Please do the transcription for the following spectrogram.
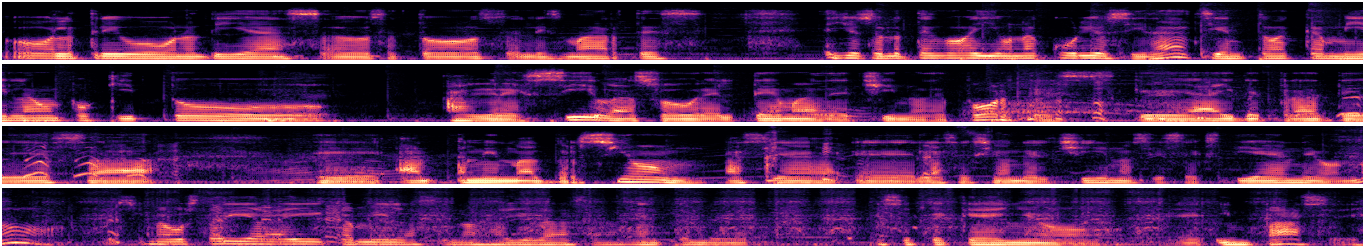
Hola tribu, buenos días, saludos a todos, feliz martes. Eh, Yo solo tengo ahí una curiosidad, siento a Camila un poquito agresiva sobre el tema de Chino Deportes, que hay detrás de esa eh, an- animadversión hacia eh, la sección del chino, si se extiende o no. Pues me gustaría ahí, Camila, si nos ayudas a entender ese pequeño eh, impasse.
